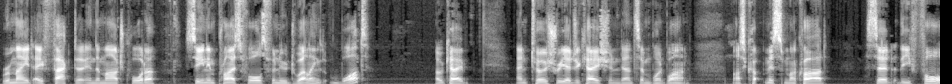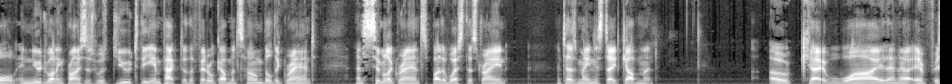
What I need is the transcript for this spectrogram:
remained a factor in the March quarter, seen in price falls for new dwellings. What? Okay. And tertiary education down 7.1. Ms. Marquardt said the fall in new dwelling prices was due to the impact of the federal government's home builder grant and similar grants by the West Australian and Tasmanian state government. Okay, why then? Every,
